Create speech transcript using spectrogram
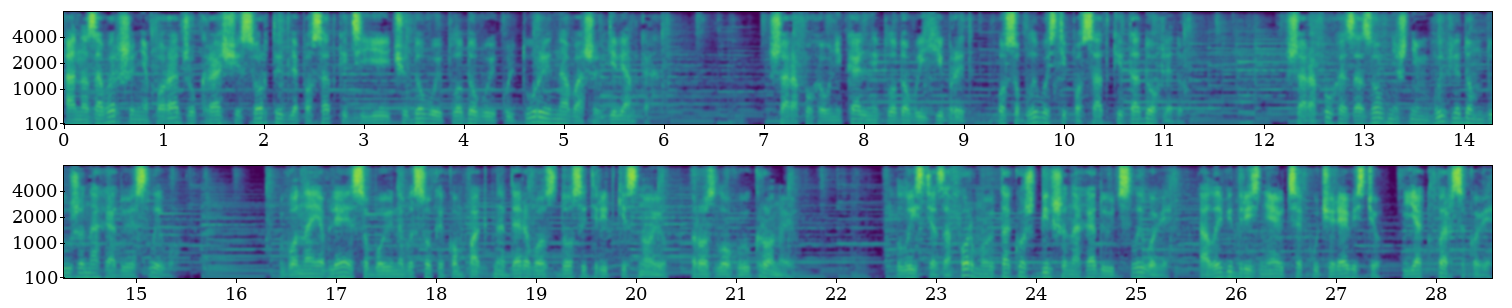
А на завершення пораджу кращі сорти для посадки цієї чудової плодової культури на ваших ділянках. Шарафуга унікальний плодовий гібрид, особливості посадки та догляду. Шарафуга за зовнішнім виглядом дуже нагадує сливу. Вона являє собою невисоке компактне дерево з досить рідкісною, розлогою кроною. Листя за формою також більше нагадують сливові, але відрізняються кучерявістю, як персикові.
